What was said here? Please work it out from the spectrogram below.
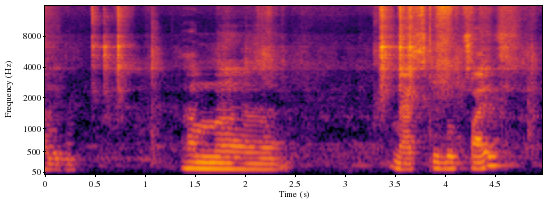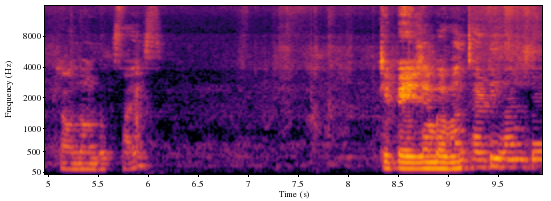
वालेकुम। हम मैथ्स की book five count down book five के page number one thirty one पे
